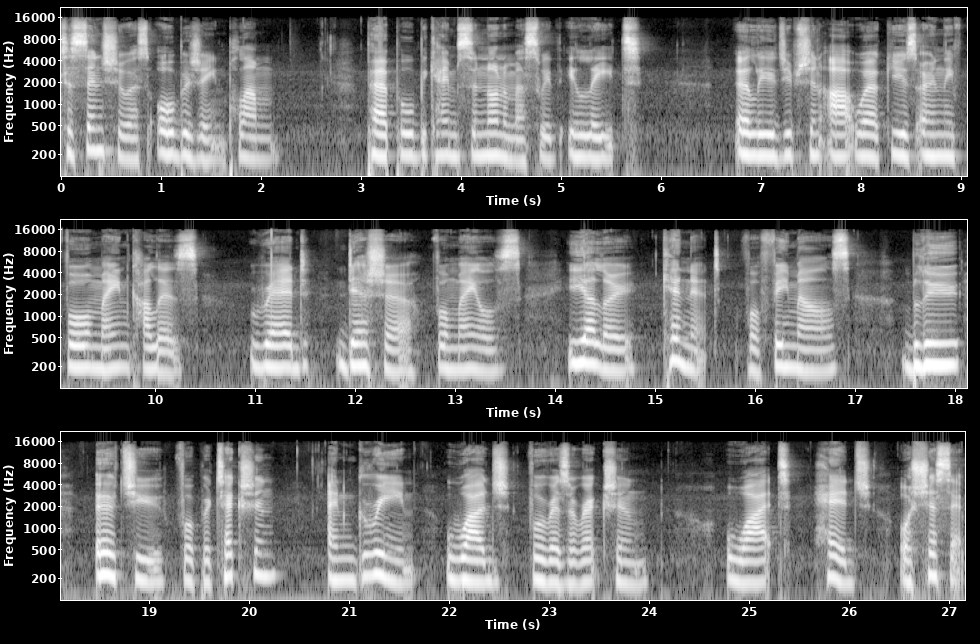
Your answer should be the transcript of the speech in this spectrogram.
to sensuous aubergine plum. Purple became synonymous with elite. Early Egyptian artwork used only four main colors red, desher for males, yellow, kennet for females, blue, urtu for protection, and green, waj for resurrection. White, hedj, or shesep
